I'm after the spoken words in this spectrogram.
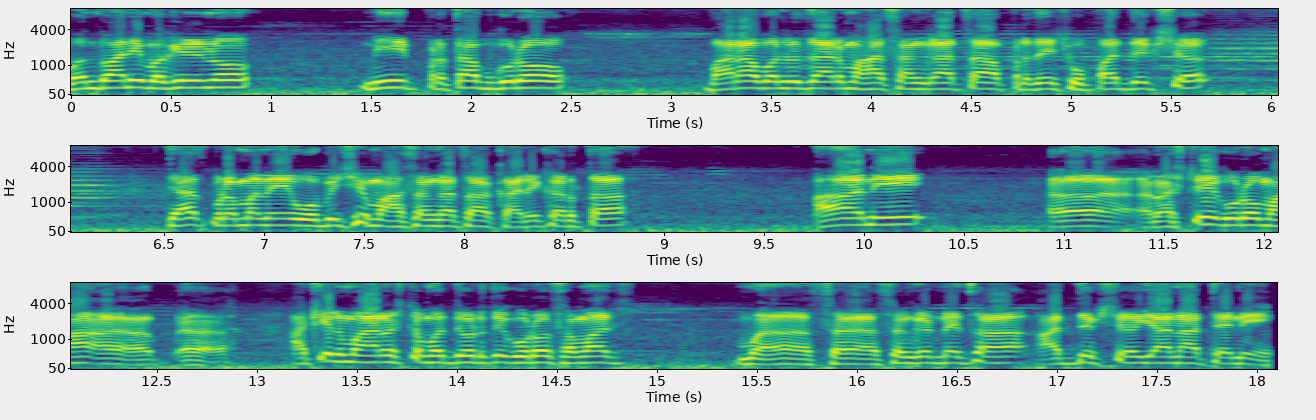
बंधू आणि भगिनीनो मी प्रताप गुरव बारा बलुदार महासंघाचा प्रदेश उपाध्यक्ष त्याचप्रमाणे ओबीसी महासंघाचा कार्यकर्ता आणि राष्ट्रीय गुरु महा अखिल महाराष्ट्र मध्यवर्ती गुरु समाज म स संघटनेचा अध्यक्ष या नात्याने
